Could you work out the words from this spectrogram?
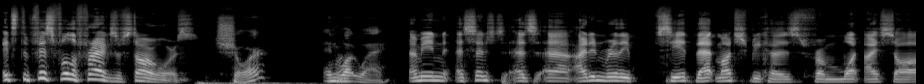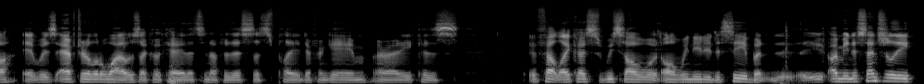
it's the fistful of frags of Star Wars. Sure. In what way? I mean, essentially, as uh, I didn't really see it that much because from what I saw, it was after a little while. I was like, okay, that's enough of this. Let's play a different game already because it felt like us we saw what all we needed to see. But uh, I mean, essentially,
